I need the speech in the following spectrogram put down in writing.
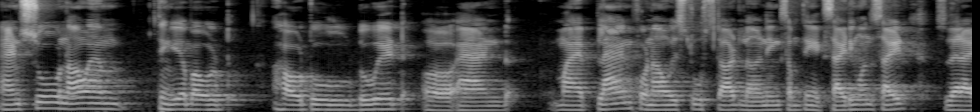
And so now i'm thinking about how to do it uh, and my plan for now is to start learning something exciting on the side so that I,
